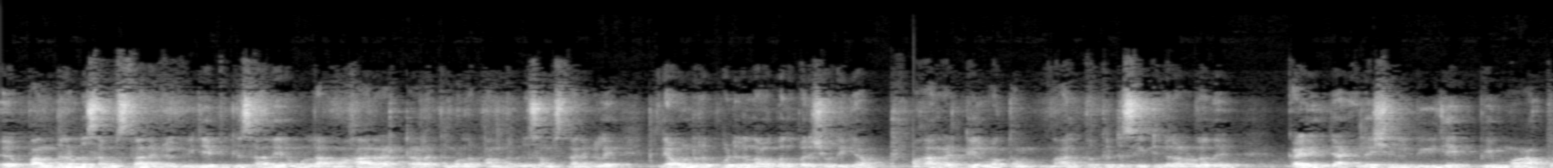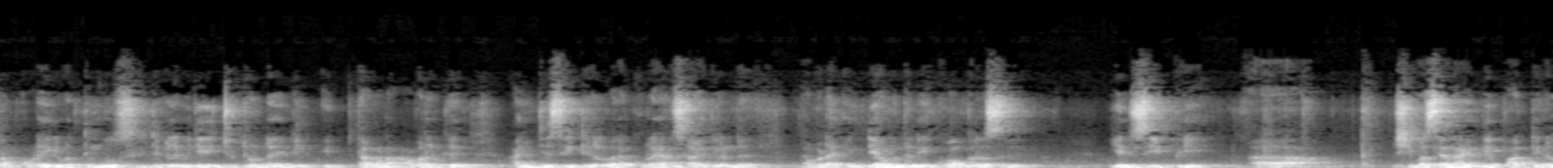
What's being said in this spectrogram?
പന്ത്രണ്ട് സംസ്ഥാനങ്ങൾ ബി ജെ പിക്ക് സ്വാധീനമുള്ള മഹാരാഷ്ട്ര അടക്കമുള്ള പന്ത്രണ്ട് സംസ്ഥാനങ്ങളെ ഗ്രൗണ്ട് റിപ്പോർട്ടുകൾ നമുക്കൊന്ന് പരിശോധിക്കാം. മഹാരാഷ്ട്രയിൽ മൊത്തം നാൽപ്പത്തെട്ട് സീറ്റുകളാണുള്ളത്. കഴിഞ്ഞ ഇലക്ഷനിൽ ബി ജെ പി മാത്രം അവിടെ ഇരുപത്തിമൂന്ന് സീറ്റുകൾ വിജയിച്ചിട്ടുണ്ടെങ്കിൽ ഇത്തവണ അവർക്ക് അഞ്ച് സീറ്റുകൾ വരെ കുറയാൻ സാധ്യതയുണ്ട്. അവിടെ ഇന്ത്യ മുന്നണി Congress N C P Shiv Sena എന്നീ പാർട്ടികൾ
